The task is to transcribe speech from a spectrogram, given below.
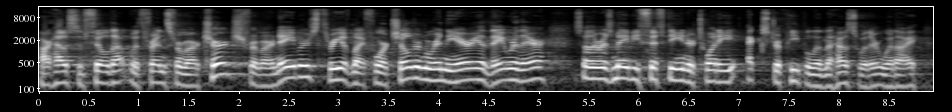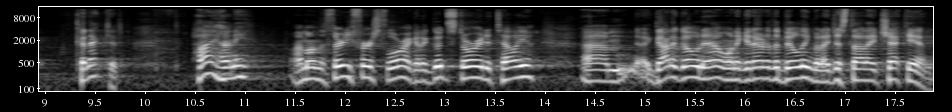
Our house had filled up with friends from our church, from our neighbors. Three of my four children were in the area. They were there. So there was maybe 15 or 20 extra people in the house with her when I connected. Hi, honey. I'm on the 31st floor. I got a good story to tell you. Um, got to go now. I want to get out of the building, but I just thought I'd check in.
